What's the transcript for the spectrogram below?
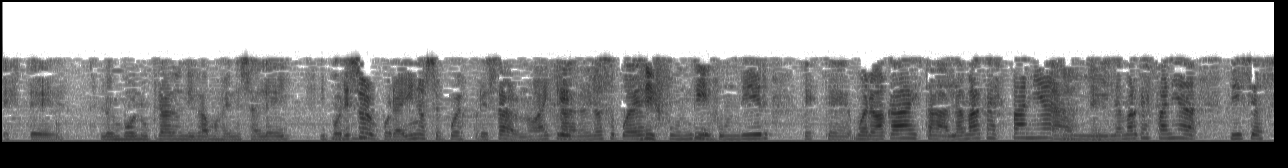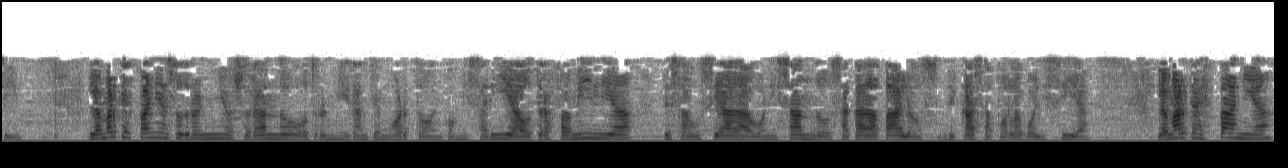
este lo involucraron, digamos, en esa ley y por eso por ahí no se puede expresar, ¿no? Hay que claro, y no se puede difundir. difundir este, bueno, acá está la marca España ah, y la marca España dice así. La marca España es otro niño llorando, otro inmigrante muerto en comisaría, otra familia desahuciada, agonizando, sacada a palos de casa por la policía. La marca España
